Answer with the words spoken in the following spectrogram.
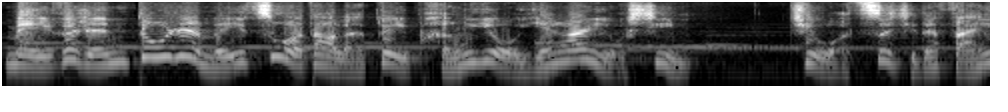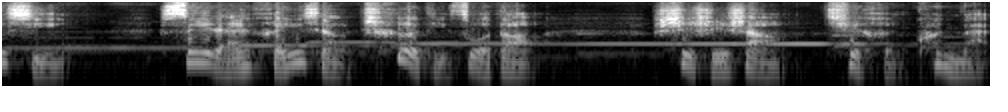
每个人都认为做到了对朋友言而有信。据我自己的反省，虽然很想彻底做到，事实上却很困难。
